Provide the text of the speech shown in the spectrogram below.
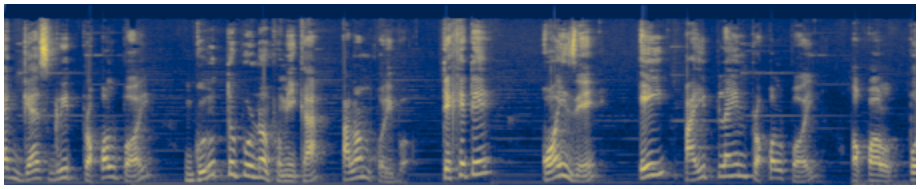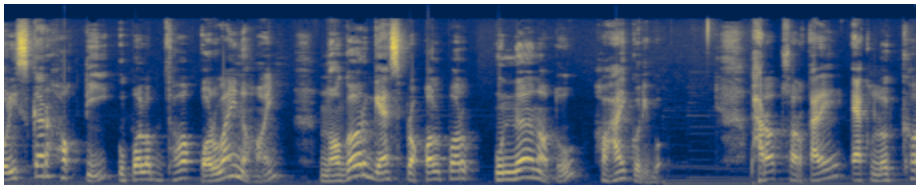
এক গেছ গ্ৰীড প্ৰকল্পই গুৰুত্বপূৰ্ণ ভূমিকা পালন কৰিব। তেখেতে কয় যে এই পাইপলাইন প্ৰকল্পই অকল পৰিষ্কাৰ শক্তি উপলব্ধ কৰোৱাই নহয় নগৰ গেছ প্ৰকল্পৰ উন্নয়নতো সহায় কৰিব। ভাৰত চৰকাৰে এক লক্ষ্য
